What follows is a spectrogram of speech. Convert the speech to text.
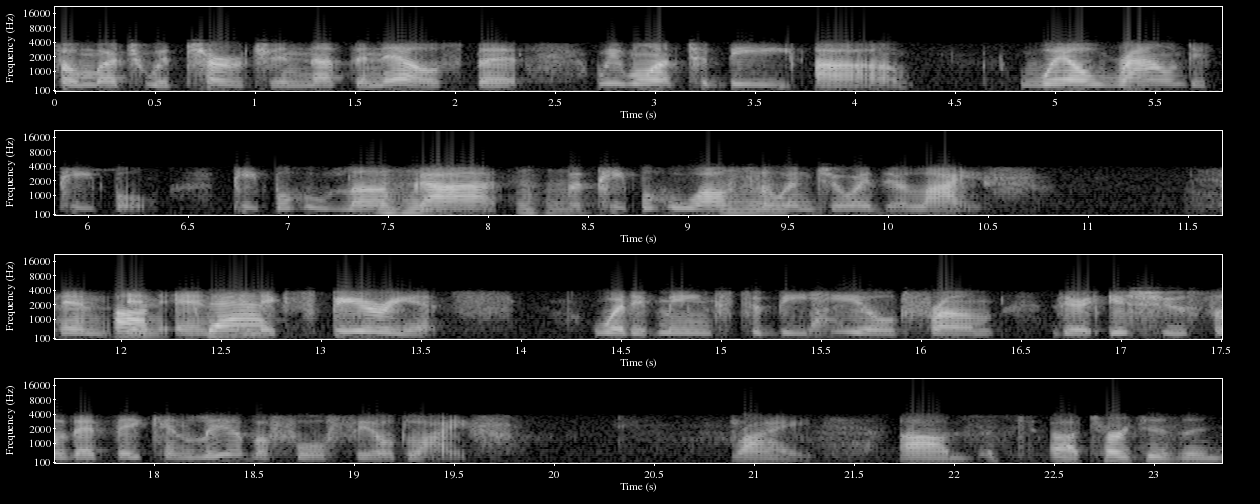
so much with church and nothing else, but we want to be um well-rounded people, people who love mm-hmm. God, mm-hmm. but people who also mm-hmm. enjoy their life and um, and and, that, and experience what it means to be right. healed from their issues so that they can live a fulfilled life. Right. Um, uh, churches in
